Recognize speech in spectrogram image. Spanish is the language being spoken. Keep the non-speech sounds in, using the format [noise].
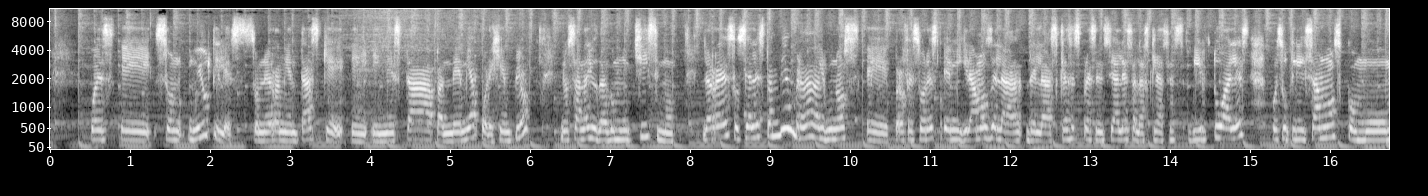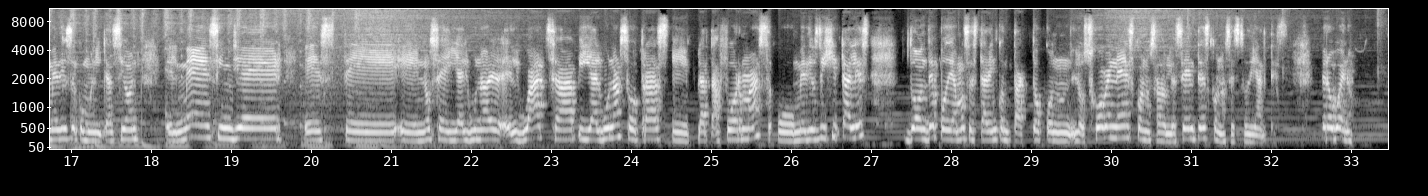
pues eh, son muy útiles, son herramientas que eh, en esta pandemia, por ejemplo, nos han ayudado muchísimo. Las redes sociales también, ¿verdad? Algunos eh, profesores emigramos de, la, de las clases presenciales a las clases virtuales, pues utilizamos como medios de comunicación el Messenger, este, no sé, y alguna, el WhatsApp y algunas otras plataformas o medios digitales donde podíamos estar en contacto con los jóvenes, con los adolescentes, con los estudiantes. Pero bueno,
